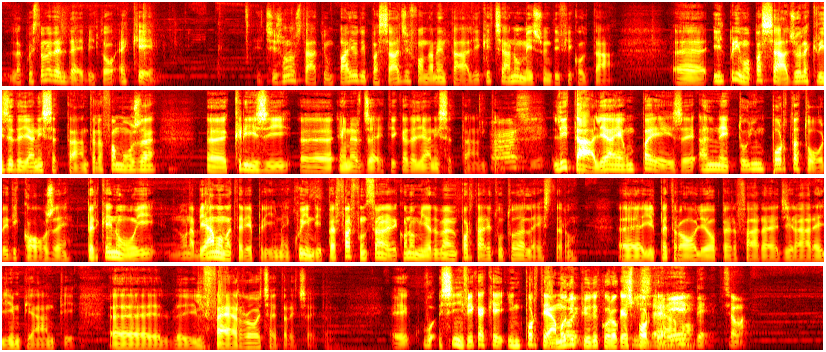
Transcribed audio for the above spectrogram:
la questione del debito è che ci sono stati un paio di passaggi fondamentali che ci hanno messo in difficoltà. Eh, il primo passaggio è la crisi degli anni 70, la famosa eh, crisi eh, energetica degli anni 70. Ah sì. L'Italia è un paese al netto importatore di cose, perché noi non abbiamo materie prime, quindi per far funzionare l'economia dobbiamo importare tutto dall'estero. Eh, il petrolio per far girare gli impianti, eh, il, ferro, eccetera, eccetera. Significa che importiamo di più di quello che esportiamo. sarebbe, insomma,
